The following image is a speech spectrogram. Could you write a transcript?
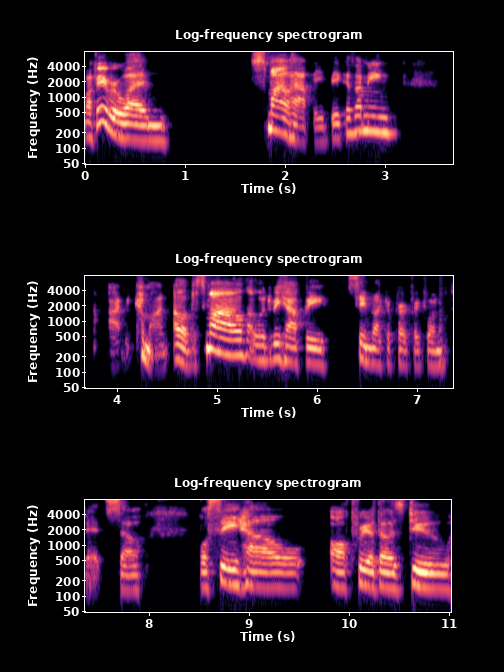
my favorite one, Smile Happy, because I mean, I mean, come on, I love to smile. I love to be happy. Seemed like a perfect one fit. So we'll see how all three of those do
